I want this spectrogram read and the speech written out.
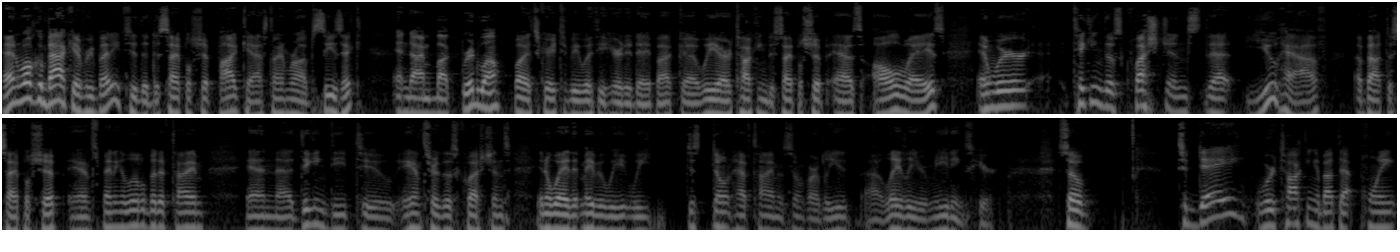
And welcome back, everybody, to the Discipleship Podcast. I'm Rob Cizek. And I'm Buc Bridwell. Well, it's great to be with you here today, Buc. Uh, we are talking discipleship as always, and we're taking those questions that you have about discipleship and spending a little bit of time and uh, digging deep to answer those questions in a way that maybe we, we just don't have time in some of our lead, uh, lay leader meetings here. So today we're talking about that point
